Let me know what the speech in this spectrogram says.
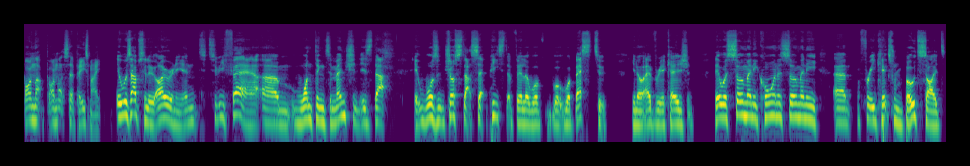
on that on that set piece, mate. It was absolute irony. And to be fair, um, one thing to mention is that it wasn't just that set piece that Villa were, were, were best to, you know, every occasion. There were so many corners, so many um, free kicks from both sides,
